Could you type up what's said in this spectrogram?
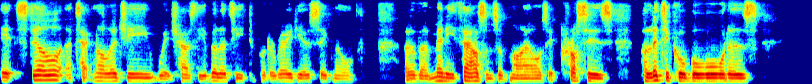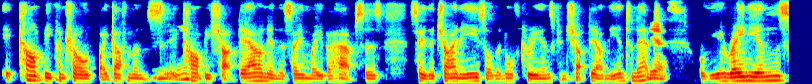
it's still a technology which has the ability to put a radio signal over many thousands of miles. It crosses political borders. It can't be controlled by governments. Mm-hmm. It can't be shut down in the same way, perhaps, as, say, the Chinese or the North Koreans can shut down the internet. Yes. Or the Iranians,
